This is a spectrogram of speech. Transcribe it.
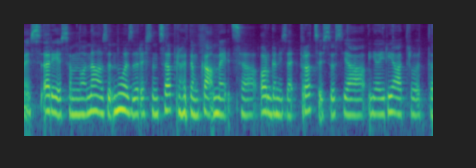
mēs arī esam no nozares un saprotam, kā mēs organizēt procesus, ja, ja ir jāatrod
